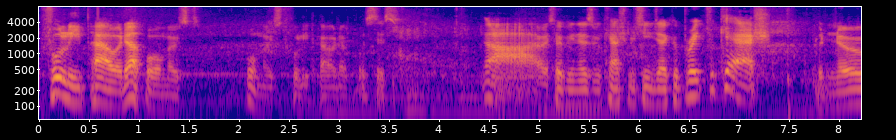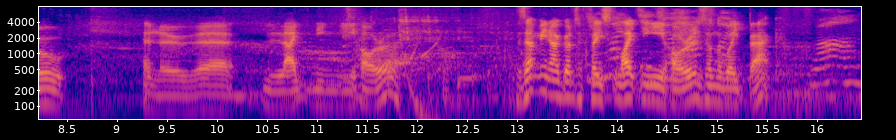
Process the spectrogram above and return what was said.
fully powered up, almost. Almost fully powered up. What's this? Ah, I was hoping those were cash machines I could break for cash. But no. Hello there, lightningy horror. Does that mean I got to face lightningy horrors on the way back? Wrong.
